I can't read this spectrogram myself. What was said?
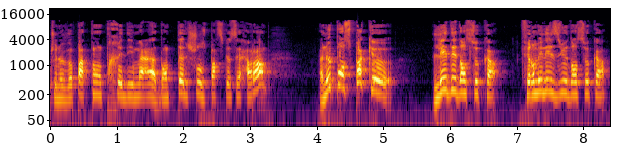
tu ne veux pas t'entraider dans telle chose parce que c'est haram, ne pense pas que l'aider dans ce cas, fermer les yeux dans ce cas,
